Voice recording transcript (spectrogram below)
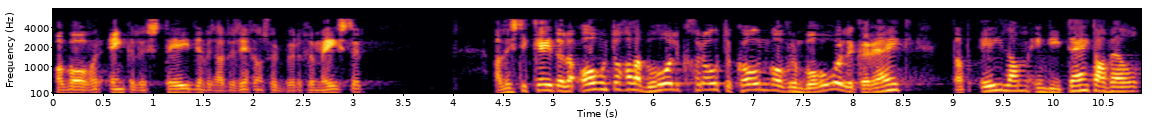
Of over enkele steden, we zouden zeggen een soort burgemeester. Al is die Kedele toch al een behoorlijk grote koning over een behoorlijk rijk. Dat Elam in die tijd al wel.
